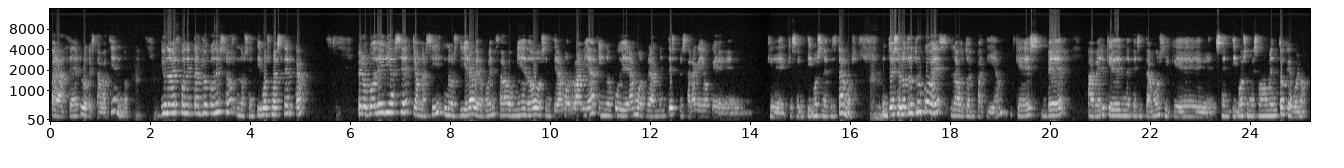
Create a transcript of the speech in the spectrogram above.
para hacer lo que estaba haciendo. Ujú. Y una vez conectando con eso, nos sentimos más cerca, pero podría ser que aún así nos diera vergüenza o miedo o sintiéramos rabia y no pudiéramos realmente expresar aquello que, que- que sentimos y necesitamos. Entonces, el otro truco es la autoempatía, que es ver, a ver qué necesitamos y qué sentimos en ese momento, que bueno,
